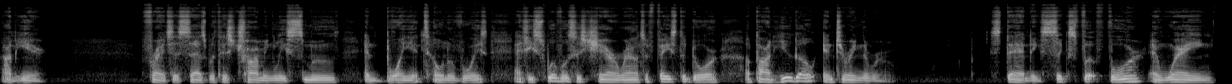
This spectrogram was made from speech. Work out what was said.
I'm here. Francis says with his charmingly smooth and buoyant tone of voice as he swivels his chair around to face the door upon Hugo entering the room. Standing six foot four and weighing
